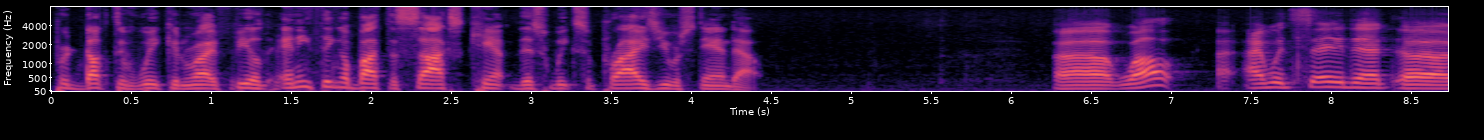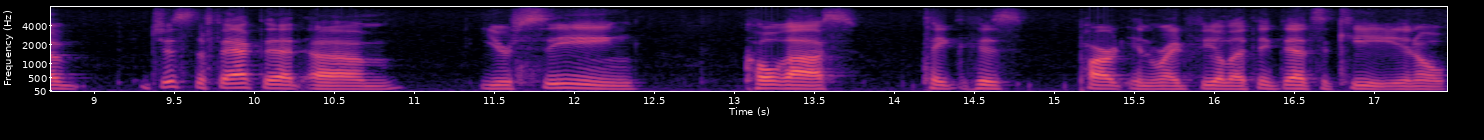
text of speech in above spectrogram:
productive week in right field. Anything about the Sox camp this week surprise you or stand out? Uh, well, I would say that uh, just the fact that um, you're seeing Colas take his part in right field, I think that's the key. You know,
